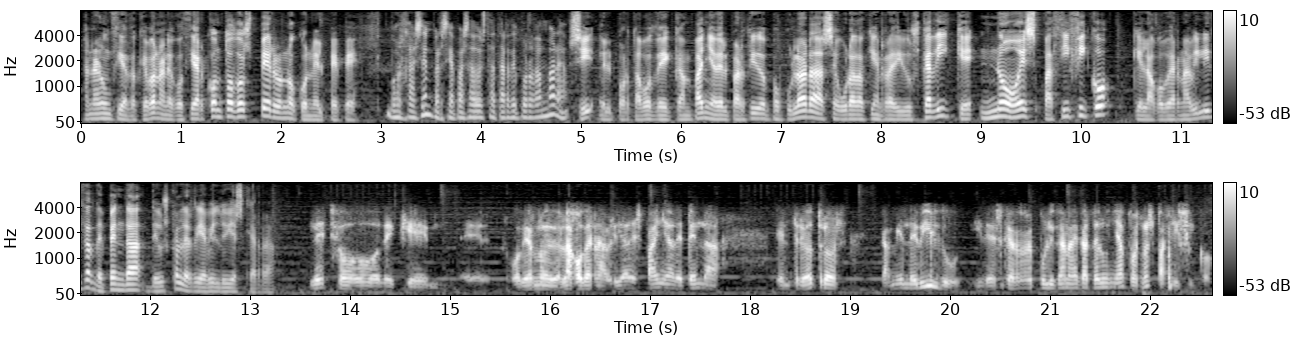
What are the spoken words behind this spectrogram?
han anunciado que van a negociar con todos, pero no con el PP. Borja Semper se ha pasado esta tarde por Gambara. Sí, el portavoz de campaña del Partido Popular ha asegurado aquí en Radio Euskadi que no es pacífico que la gobernabilidad dependa de Euskal Herria Bildu y Esquerra. El hecho de que eh, el gobierno, la gobernabilidad de España dependa, entre otros, también de Bildu y de Esquerra Republicana de Cataluña, pues no es pacífico.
